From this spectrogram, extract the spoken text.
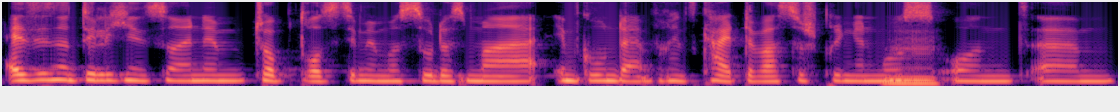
Es ist natürlich in so einem Job trotzdem immer so, dass man im Grunde einfach ins kalte Wasser springen muss mhm. und ähm,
